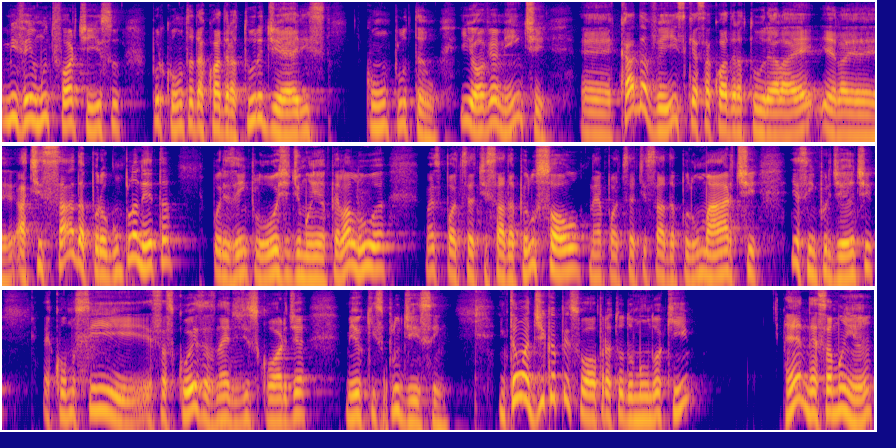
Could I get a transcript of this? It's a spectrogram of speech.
me veio muito forte isso por conta da quadratura de Eris com Plutão. E, obviamente, é, cada vez que essa quadratura ela é, ela é atiçada por algum planeta, por exemplo, hoje de manhã pela Lua, mas pode ser atiçada pelo Sol, né, pode ser atiçada por um Marte e assim por diante. É como se essas coisas né, de discórdia meio que explodissem. Então a dica pessoal para todo mundo aqui é nessa manhã,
